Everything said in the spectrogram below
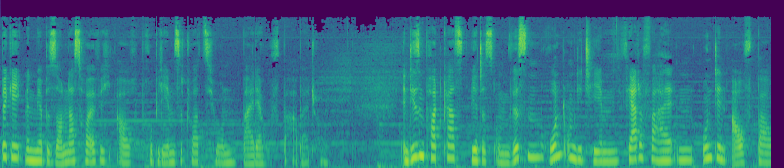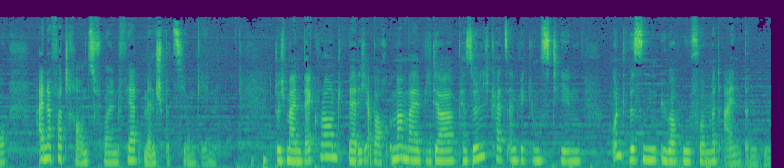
begegnen mir besonders häufig auch Problemsituationen bei der Hufbearbeitung. In diesem Podcast wird es um Wissen rund um die Themen Pferdeverhalten und den Aufbau einer vertrauensvollen Pferd-Mensch-Beziehung gehen. Durch meinen Background werde ich aber auch immer mal wieder Persönlichkeitsentwicklungsthemen und Wissen über Hufe mit einbinden.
